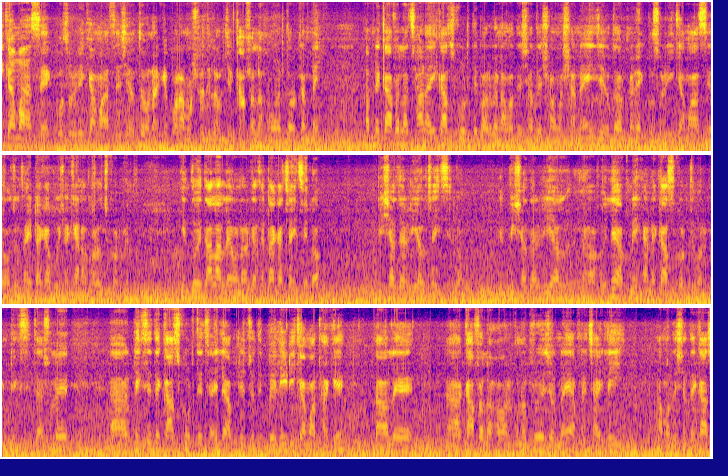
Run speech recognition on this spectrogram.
ইকামা আছে এক বছরের ইকামা আছে। সেহেতু ওনাকে পরামর্শ দিলাম যে কাফেলা হওয়ার দরকার নেই। আপনি কাফেলা ছাড়াই কাজ করতে পারবেন আমাদের সাথে সমস্যা নেই। যেহেতু আপনার এক বছরের ইকামা আছে অযথায় টাকা পয়সা কেন খরচ করবেন? কিন্তু ওই দালালে ওনার কাছে টাকা চাইছিল। বিশ হাজার রিয়াল চাইছিল। যে বিশ হাজার রিয়াল হইলে আপনি এখানে কাজ করতে পারবেন ট্যাক্সিতে। আসলে ট্যাক্সিতে কাজ করতে চাইলে আপনি যদি বেলির ইকামা থাকে, তাহলে কাফেলা হওয়ার কোনো প্রয়োজন নাই। আপনি চাইলেই আমাদের সাথে কাজ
